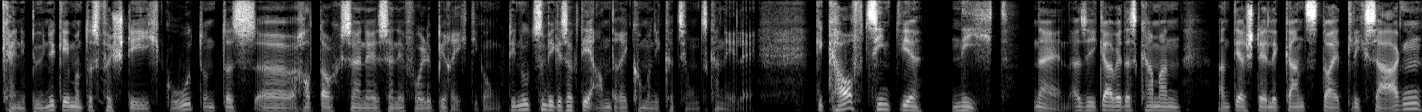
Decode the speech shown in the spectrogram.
keine Bühne geben und das verstehe ich gut und das äh, hat auch seine, seine volle Berechtigung. Die nutzen, wie gesagt, die andere Kommunikationskanäle. Gekauft sind wir nicht. Nein, also ich glaube, das kann man an der Stelle ganz deutlich sagen.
